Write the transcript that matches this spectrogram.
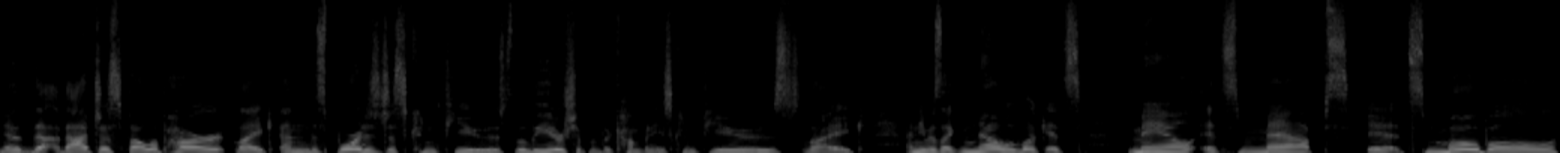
you know that that just fell apart like and this board is just confused the leadership of the company is confused like and he was like no look it's mail it's maps it's mobile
